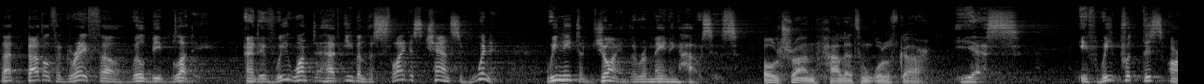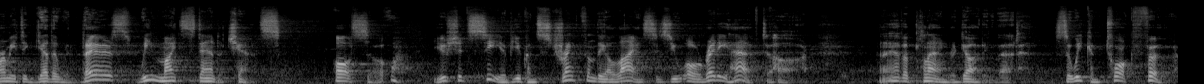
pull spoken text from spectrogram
That battle for Greyfell will be bloody, and if we want to have even the slightest chance of winning, we need to join the remaining houses. Ultran, Hallet, and Wolfgar. Yes. If we put this army together with theirs, we might stand a chance. Also, you should see if you can strengthen the alliances you already have, Tahar. I have a plan regarding that, so we can talk further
